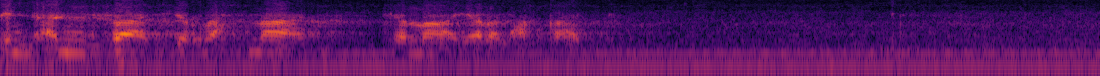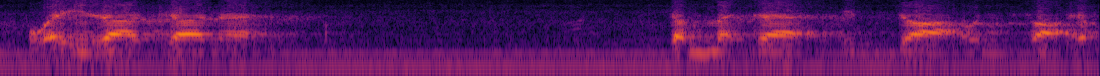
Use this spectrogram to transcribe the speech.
من أنفاس الرحمن كما يرى العقاد. وإذا كان ثمة إبداع فائق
